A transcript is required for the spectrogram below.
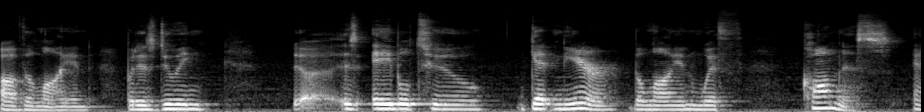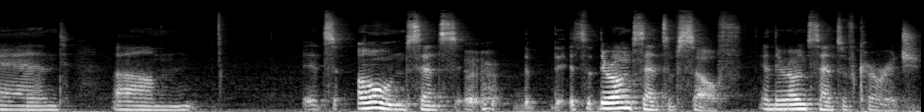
of the lion, but is doing, uh, is able to get near the lion with calmness and um, its own sense, uh, it's their own sense of self and their own sense of courage.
